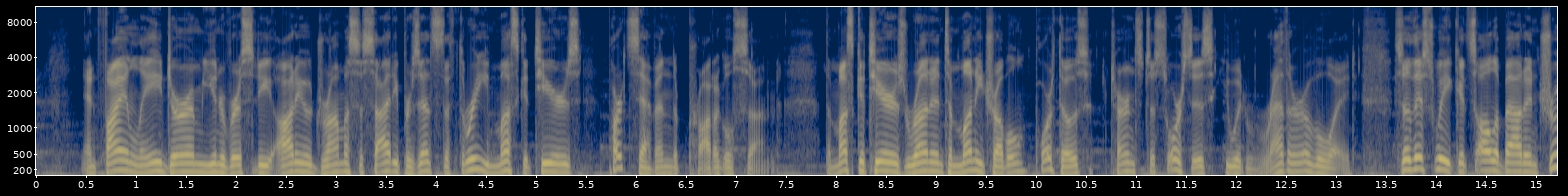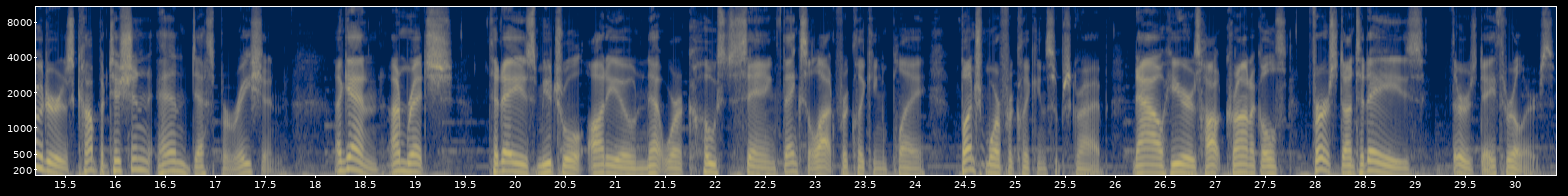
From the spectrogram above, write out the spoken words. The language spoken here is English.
And finally, Durham University Audio Drama Society presents The Three Musketeers, Part 7 The Prodigal Son. The Musketeers run into money trouble. Porthos turns to sources he would rather avoid. So this week, it's all about intruders, competition, and desperation. Again, I'm Rich, today's Mutual Audio Network host, saying thanks a lot for clicking play, bunch more for clicking subscribe. Now, here's Hawk Chronicles, first on today's Thursday Thrillers.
